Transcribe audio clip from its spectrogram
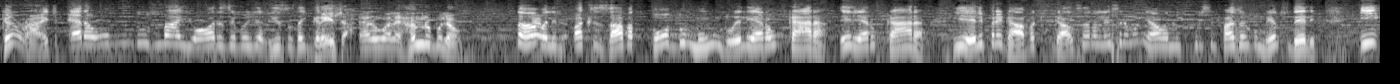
Cartwright era um dos maiores evangelistas da igreja. Era o Alejandro Bulhão. Não, ele batizava todo mundo. Ele era o cara. Ele era o cara. E ele pregava que Gálatas era lei cerimonial. Era um dos principais argumentos dele. E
